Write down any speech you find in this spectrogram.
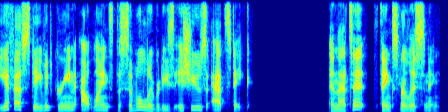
EFF's David Greene outlines the civil liberties issues at stake. And that's it. Thanks for listening.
